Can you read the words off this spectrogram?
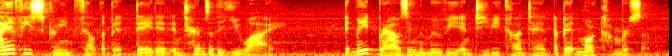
The IFE screen felt a bit dated in terms of the UI. It made browsing the movie and TV content a bit more cumbersome.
